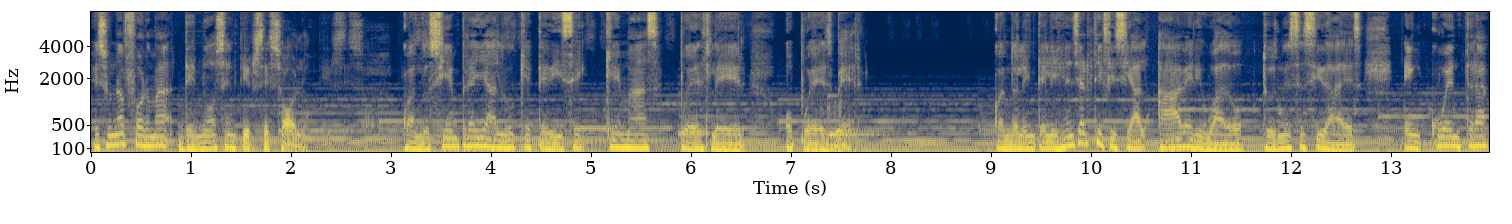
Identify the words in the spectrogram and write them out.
Es una forma de no sentirse solo, cuando siempre hay algo que te dice qué más puedes leer o puedes ver. Cuando la inteligencia artificial ha averiguado tus necesidades, encuentra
